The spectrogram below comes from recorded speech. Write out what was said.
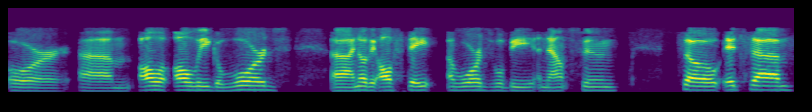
or um, all all league awards. Uh, I know the all state awards will be announced soon, so it's um,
